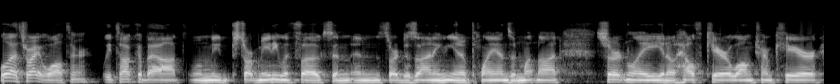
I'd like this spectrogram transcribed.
Well, that's right, Walter. We talk about when we start meeting with folks and, and start designing, you know, plans and whatnot. Certainly, you know, healthcare, long-term care,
